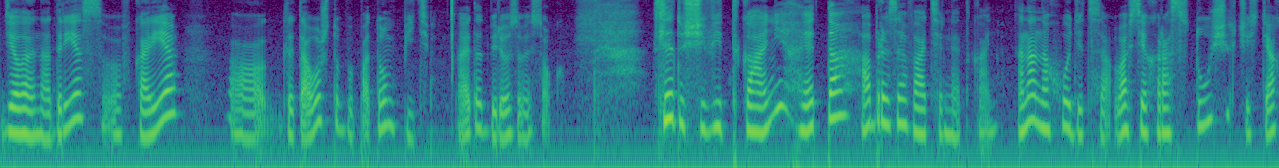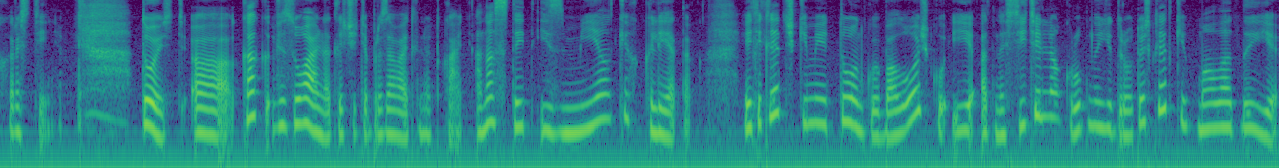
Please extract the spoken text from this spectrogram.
делая надрез в коре для того, чтобы потом пить этот березовый сок. Следующий вид ткани – это образовательная ткань. Она находится во всех растущих частях растения. То есть, э, как визуально отличить образовательную ткань? Она состоит из мелких клеток. Эти клеточки имеют тонкую оболочку и относительно крупное ядро. То есть клетки молодые,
